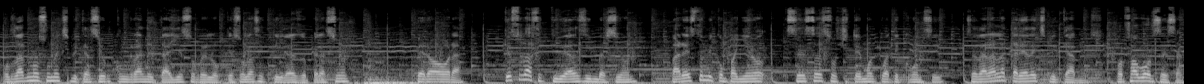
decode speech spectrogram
por darnos una explicación con gran detalle sobre lo que son las actividades de operación. Pero ahora, ¿qué son las actividades de inversión para esto mi compañero César Xochitemo se dará la tarea de explicarnos. Por favor, César.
